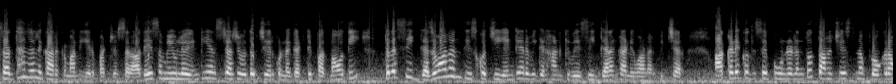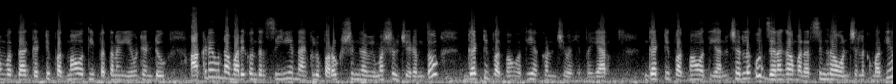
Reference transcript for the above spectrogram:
శ్రద్ధాంజలి కార్యక్రమాన్ని ఏర్పాటు చేశారు. అదే సమయంలో ఎన్టీఆర్ స్టాచ్యూ వద్దకు చేరుకున్న గట్టి పద్మావతి తులసి గజవాలను తీసుకొచ్చి ఎన్టీఆర్ విగ్రహానికి వేసి ఘనంగా నివాళులర్పించారు. అక్కడే కొద్దిసేపు ఉండడంతో తాను చేస్తున్న ప్రోగ్రాం వద్ద గట్టి పద్మావతి పతనం ఏమిటంటూ అక్కడే ఉన్న మరికొందరు సీనియర్ నాయకులు పరోక్షంగా విమర్శలు చేయడంతో గట్టి పద్మావతి అక్కడి నుంచి వెళ్ళిపోయారు గట్టి పద్మావతి అనుచరులకు జనగామ నరసింహరావు అనుచరులకు మధ్య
